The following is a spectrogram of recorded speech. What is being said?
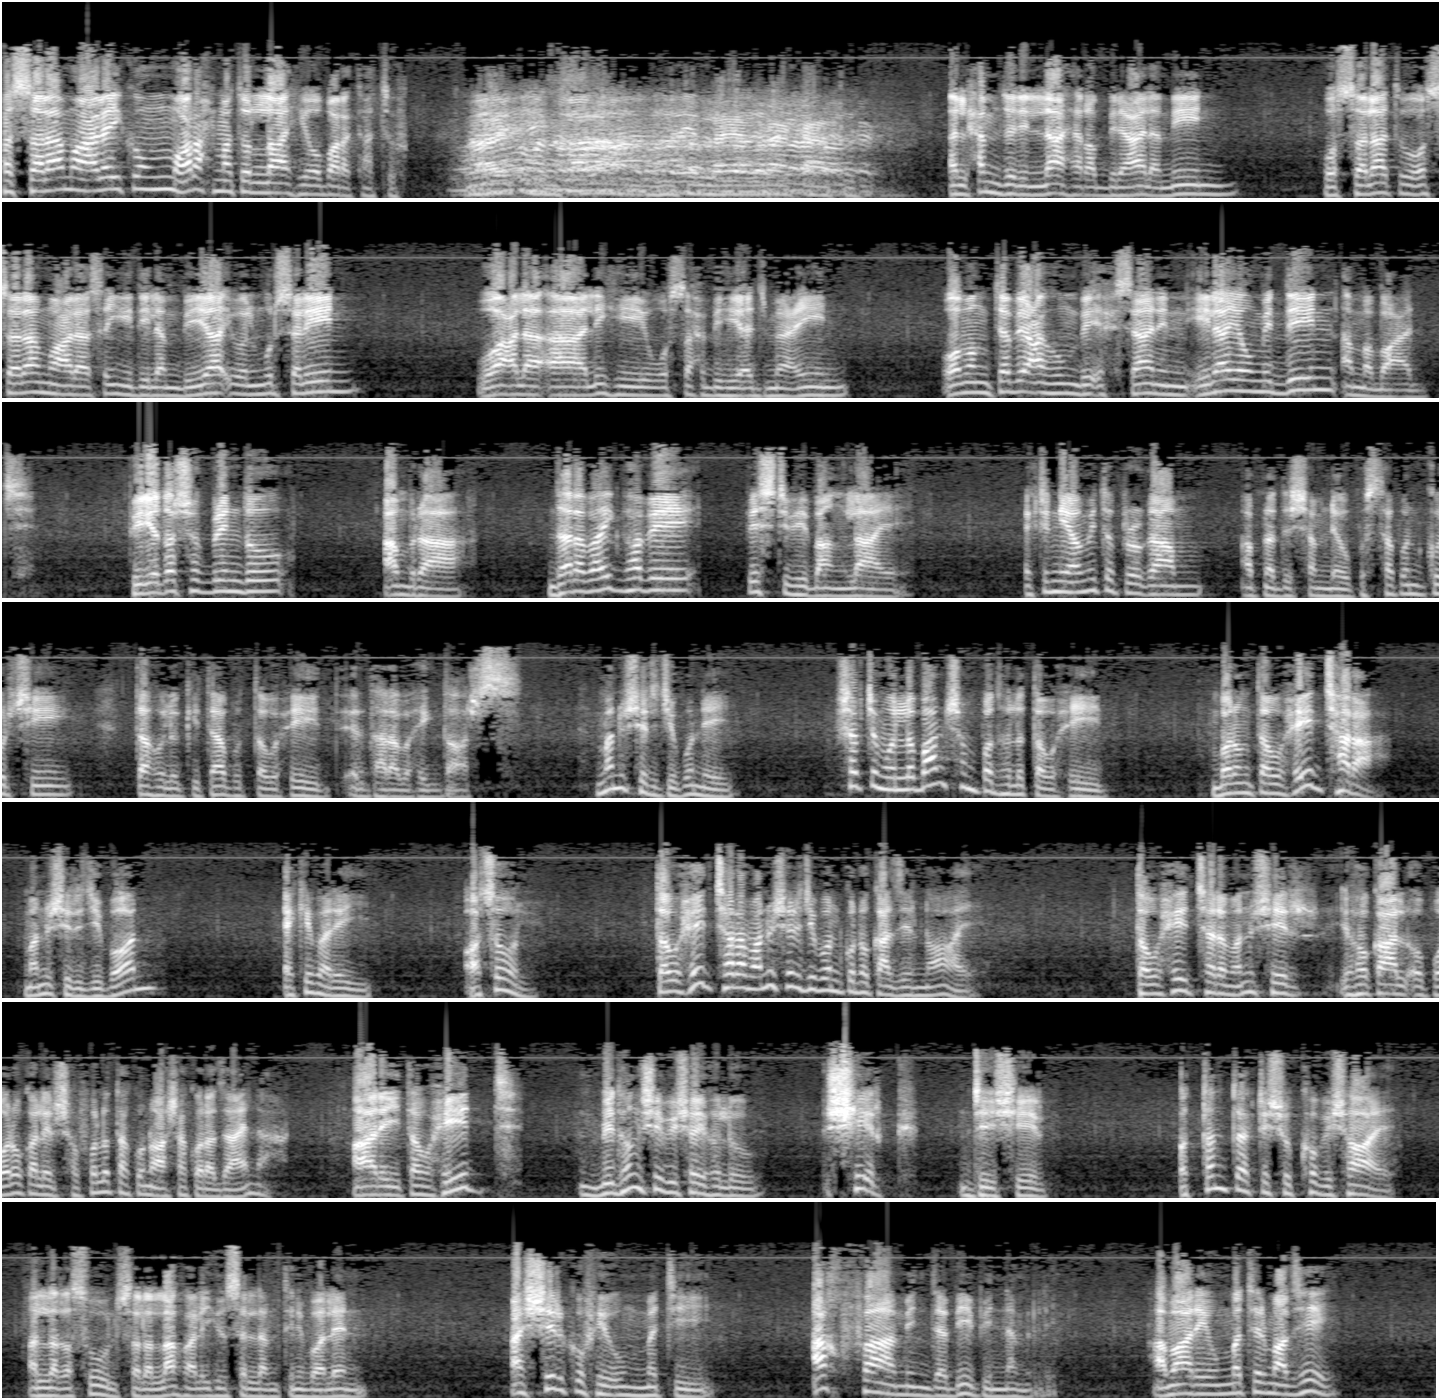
আসসালামু আলাইকুম ওরহমতুল্লাহ ওবরাকাত আলহামদুলিল্লাহ রবিল আলমিন والصلاة والسلام على سيد الأنبياء والمرسلين وعلى آله وصحبه أجمعين ومن تبعهم بإحسان إلى يوم الدين أما بعد প্রিয় দর্শক বৃন্দ আমরা ধারাবাহিকভাবে পিস টিভি বাংলায় একটি নিয়মিত প্রোগ্রাম আপনাদের সামনে উপস্থাপন করছি, তা হল কিতাব উত্তাবহিদ এর ধারাবাহিক দাস মানুষের জীবনে সবচেয়ে মূল্যবান সম্পদ হল তাওহিদ। বরং তাওহিদ ছাড়া মানুষের জীবন একেবারেই অচল। তাওহিদ ছাড়া মানুষের জীবন কোনো কাজের নয়। তাওহিদ ছাড়া মানুষের ইহকাল ও পরকালের সফলতা কোনো আশা করা যায় না। আর এই তাওহিদ বিধ্বংসী বিষয় হল শির্ক। যে শির্ক অত্যন্ত একটি সূক্ষ্ম বিষয়, আল্লাহ রসুল সাল্লাহ তিনি বলেন আশির কুফি উম্মতি আখফা মিন জাবিবিনামলি আমার এই উম্মতের মাঝে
